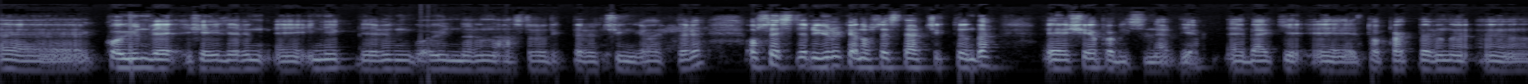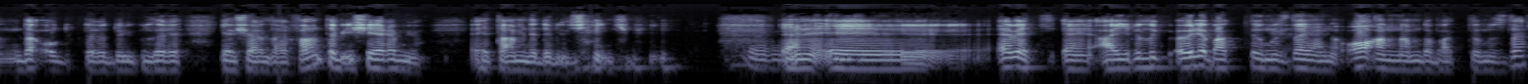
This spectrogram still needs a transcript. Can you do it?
E, koyun ve şeylerin, e, ineklerin, koyunların astırdıkları çıngırakları. O sesleri yürürken o sesler çıktığında e, şey yapabilsinler diye. E, belki e, topraklarını e, da oldukları duyguları yaşarlar falan. Tabii işe yaramıyor. E, tahmin edebileceğin gibi. Yani e, evet e, ayrılık öyle baktığımızda yani o anlamda baktığımızda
